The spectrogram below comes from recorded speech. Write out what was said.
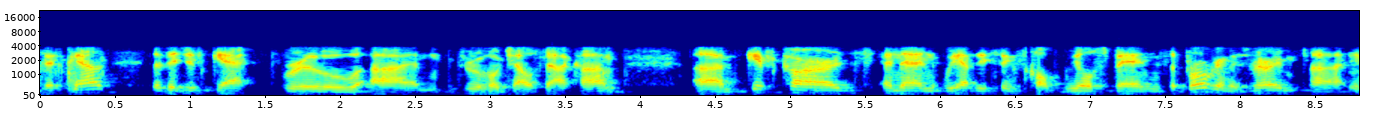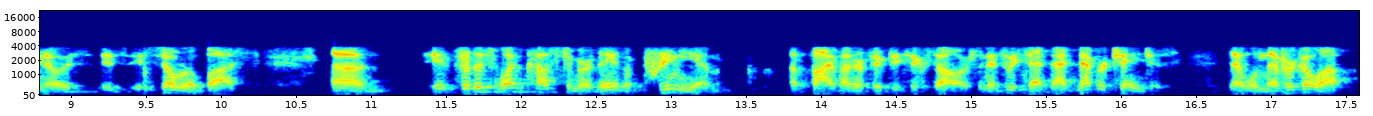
discount that they just get through um, through Hotels.com. Um, gift cards, and then we have these things called wheel spins. The program is very, uh, you know, is, is, is so robust. Um, it, for this one customer, they have a premium of $556, and as we said, that never changes. That will never go up.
